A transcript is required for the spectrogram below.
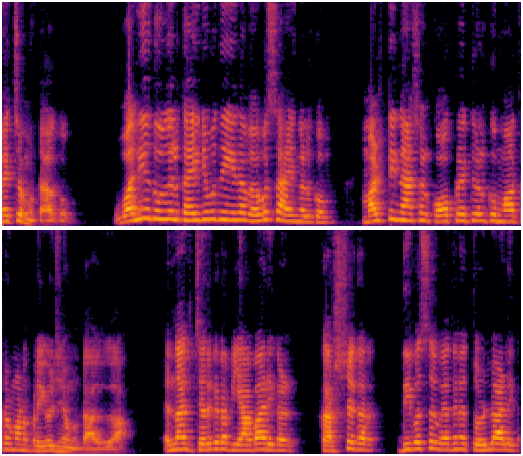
മെച്ചമുണ്ടാകും? വലിയ തോതിൽ കയറ്റുമതി ചെയ്യുന്ന വ്യവസായങ്ങൾക്കും മൾട്ടിനാഷണൽ കോർപ്പറേറ്റുകൾക്കും മാത്രമാണ് പ്രയോജനം ഉണ്ടാകുക എന്നാൽ ചെറുകിട വ്യാപാരികൾ കർഷകർ ദിവസവേതന തൊഴിലാളികൾ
